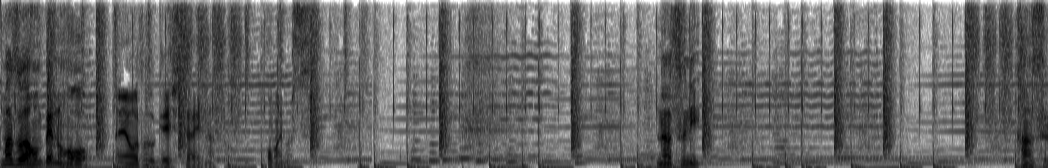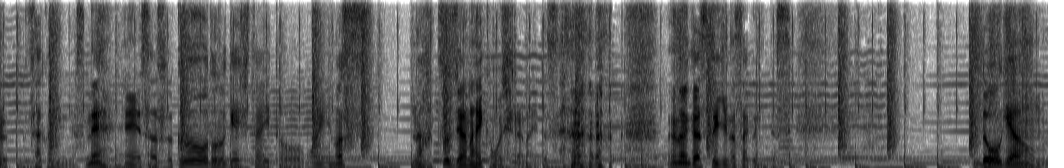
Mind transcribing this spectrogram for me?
まずは本編の方、えー、お届けしたいなと思います。夏に関する作品ですね、えー、早速お届けしたいと思います。夏じゃないかもしれないです なんか素敵な作品です。ドギャン・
